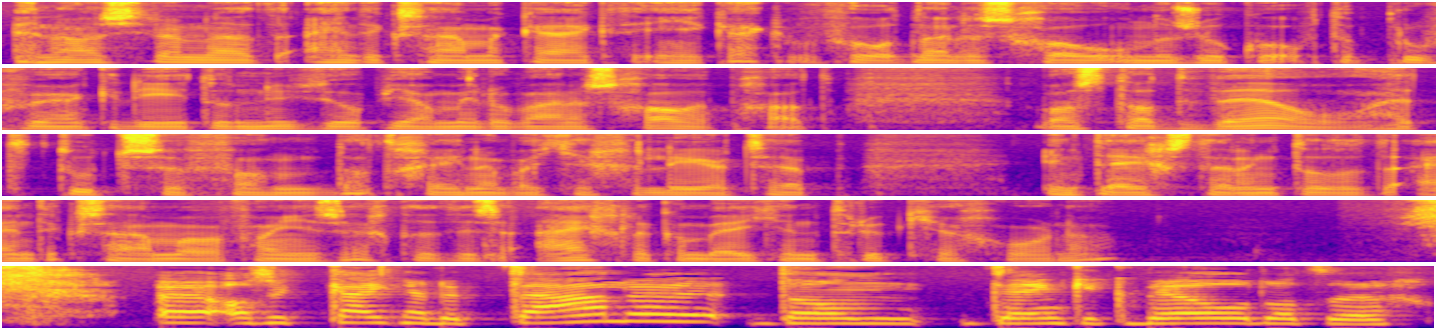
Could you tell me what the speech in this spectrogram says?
En als je dan naar het eindexamen kijkt en je kijkt bijvoorbeeld naar de schoolonderzoeken of de proefwerken die je tot nu toe op jouw middelbare school hebt gehad, was dat wel het toetsen van datgene wat je geleerd hebt, in tegenstelling tot het eindexamen waarvan je zegt het is eigenlijk een beetje een trucje geworden? Uh, als ik kijk naar de talen, dan denk ik wel dat er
